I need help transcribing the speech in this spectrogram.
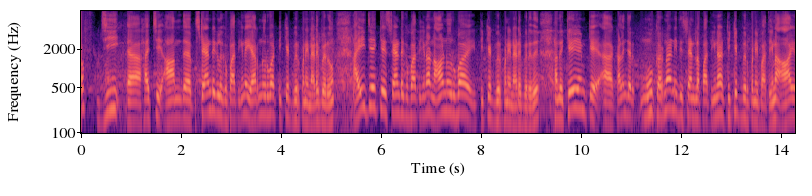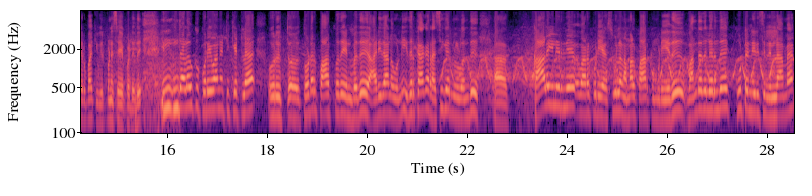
எஃப்ஜி ஹச் அந்த ஸ்டாண்டுகளுக்கு பார்த்தீங்கன்னா இரநூறுபா டிக்கெட் விற்பனை நடைபெறும். ஐஜேகே ஸ்டாண்டுக்கு பார்த்தீங்கன்னா நானூறுரூபா டிக்கெட் விற்பனை நடைபெறுது. அந்த கேஎம்கே கலைஞர் மு. கருணாநிதி ஸ்டாண்டில் பார்த்தீங்கன்னா டிக்கெட் விற்பனை பார்த்தீங்கன்னா ஆயிரம் ரூபாய்க்கு விற்பனை செய்யப்படுது. இந்த- அளவுக்கு குறைவான டிக்கெட்டில் ஒரு தொ- தொடர் பார்ப்பது என்பது அரிதான ஒன்று இதற்காக ரசிகர்கள் வந்து காலையிலிருந்தே வரக்கூடிய சூழல் நம்மால் பார்க்க முடியுது. வந்ததிலிருந்து கூட்ட நெரிசல் இல்லாமல்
